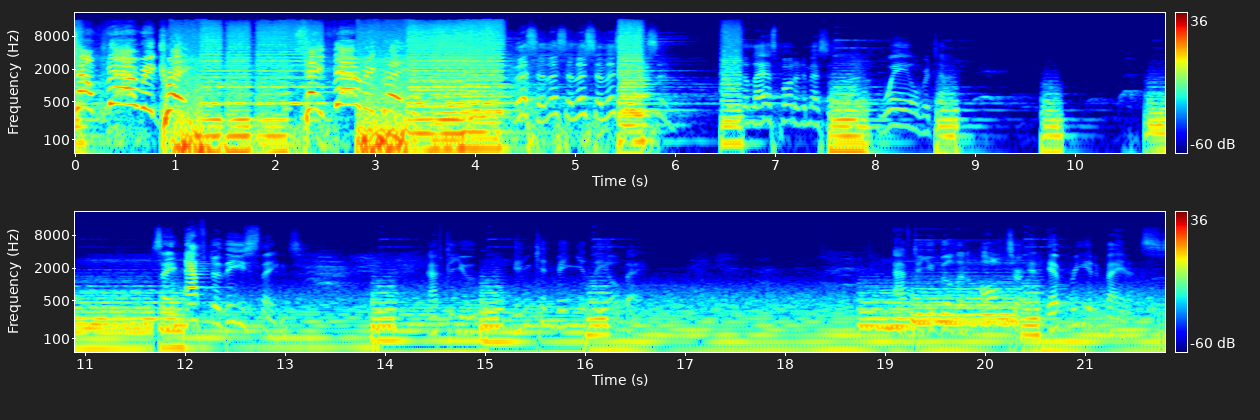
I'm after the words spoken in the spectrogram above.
Shall very great. Say very great. Listen, listen, listen, listen, listen. The last part of the message, way over time. Say, after these things, after you inconveniently obey, after you build an altar in every advance,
